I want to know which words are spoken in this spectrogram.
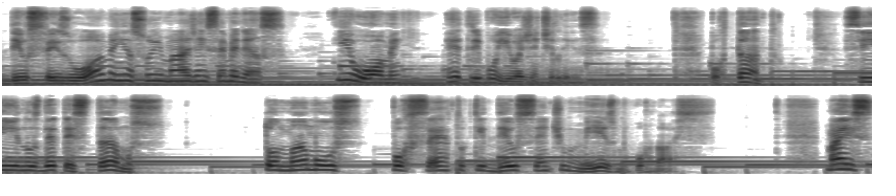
Deus fez o homem à sua imagem e semelhança, e o homem retribuiu a gentileza. Portanto, se nos detestamos, tomamos por certo que Deus sente o mesmo por nós. Mas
